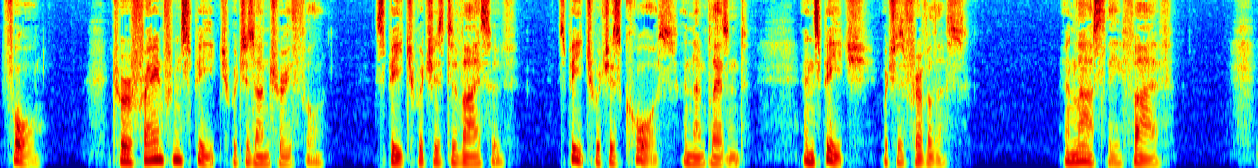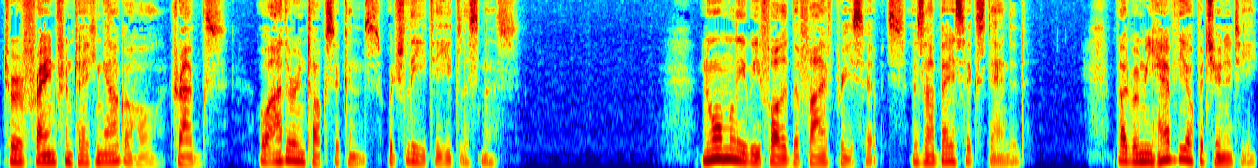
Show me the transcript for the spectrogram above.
4. To refrain from speech which is untruthful, speech which is divisive, speech which is coarse and unpleasant, and speech which is frivolous. And lastly, 5. To refrain from taking alcohol, drugs, or other intoxicants which lead to heedlessness. Normally we followed the five precepts as our basic standard, but when we have the opportunity,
